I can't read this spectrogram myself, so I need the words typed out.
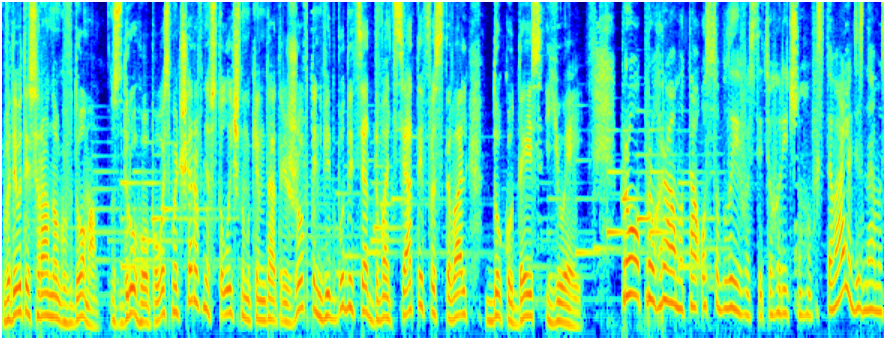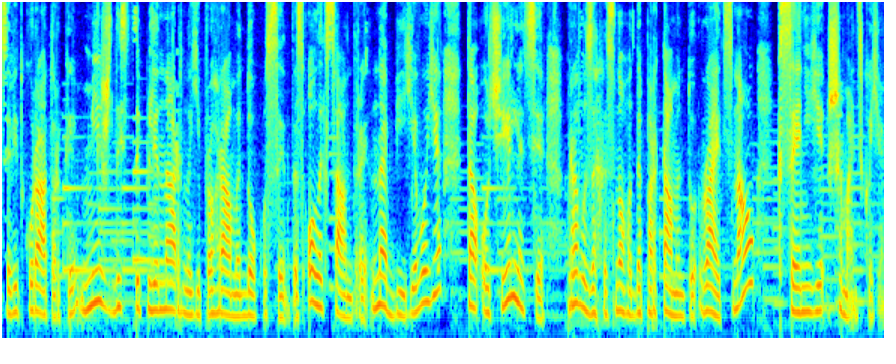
Ви дивитесь ранок вдома. З 2 по 8 червня в столичному кінотеатрі Жовтень відбудеться 20-й фестиваль Days UA. Про програму та особливості цьогорічного фестивалю дізнаємося від кураторки міждисциплінарної програми Докусинтез Олександри Набієвої та очільниці правозахисного департаменту Rights Now Ксенії Шиманської.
